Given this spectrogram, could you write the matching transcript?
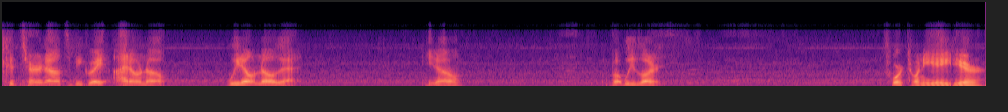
could turn out to be great. I don't know. We don't know that. You know? But we learn. 428 here.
